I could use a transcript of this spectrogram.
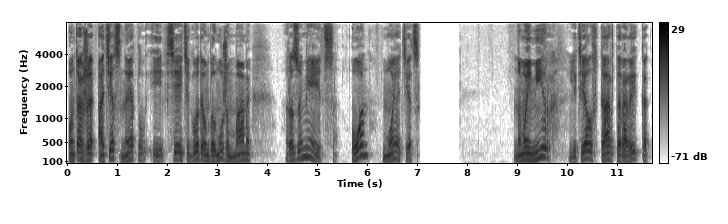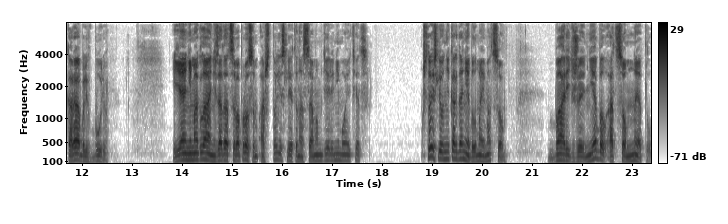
Он также отец Нетл, и все эти годы он был мужем мамы. Разумеется, он мой отец. Но мой мир летел в тар-тарары, как корабль в бурю. И я не могла не задаться вопросом, а что, если это на самом деле не мой отец? Что, если он никогда не был моим отцом? Барич же не был отцом Нетл.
